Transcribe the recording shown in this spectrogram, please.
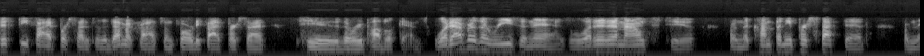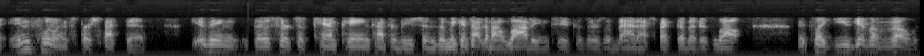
55% to the Democrats and 45% to the Republicans. Whatever the reason is, what it amounts to from the company perspective from the influence perspective, giving those sorts of campaign contributions, and we can talk about lobbying too, because there's a bad aspect of it as well. It's like you give a vote,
